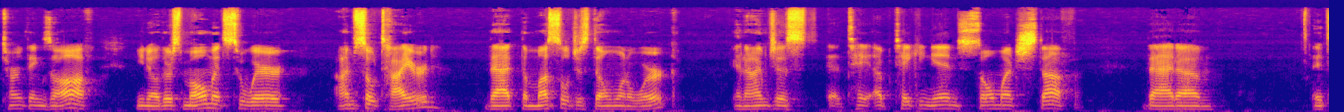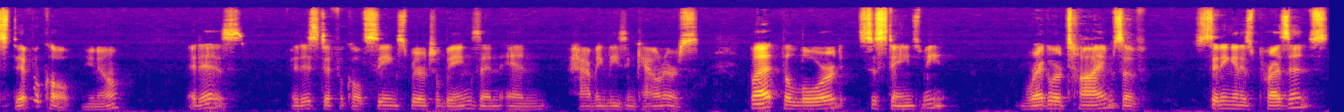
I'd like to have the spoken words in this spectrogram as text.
turn things off, you know, there's moments to where I'm so tired that the muscle just don't want to work, and I'm just uh, ta- up taking in so much stuff that um, it's difficult. You know, it is. It is difficult seeing spiritual beings and and having these encounters, but the Lord sustains me. Regular times of sitting in His presence,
